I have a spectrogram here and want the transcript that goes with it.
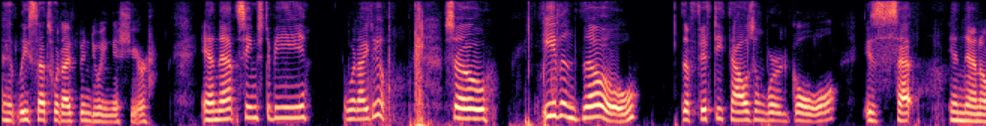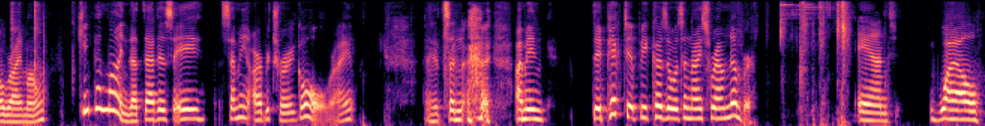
At least that's what I've been doing this year. And that seems to be what I do. So even though the 50,000 word goal is set in NaNoWriMo, keep in mind that that is a semi arbitrary goal, right? It's an, I mean, they picked it because it was a nice round number. And while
